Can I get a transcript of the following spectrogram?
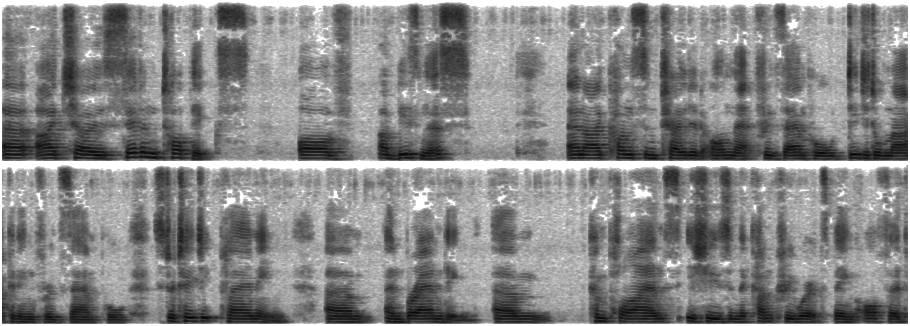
uh, I chose seven topics of a business and I concentrated on that. For example, digital marketing, for example, strategic planning um, and branding, um, compliance issues in the country where it's being offered,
